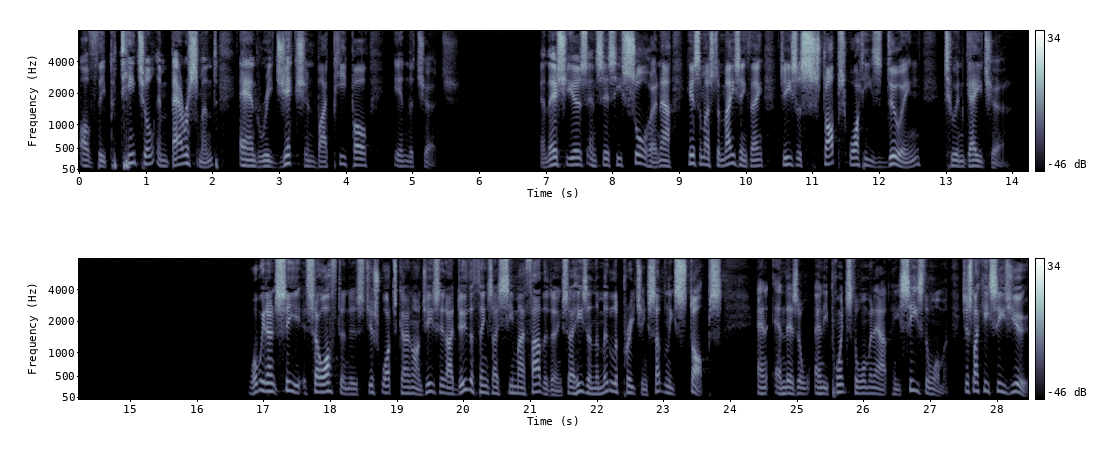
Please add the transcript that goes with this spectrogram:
of the potential embarrassment and rejection by people in the church. And there she is and says he saw her. Now, here's the most amazing thing Jesus stops what he's doing to engage her. What we don't see so often is just what's going on. Jesus said, I do the things I see my Father doing. So he's in the middle of preaching, suddenly stops, and, and, there's a, and he points the woman out. He sees the woman, just like he sees you.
